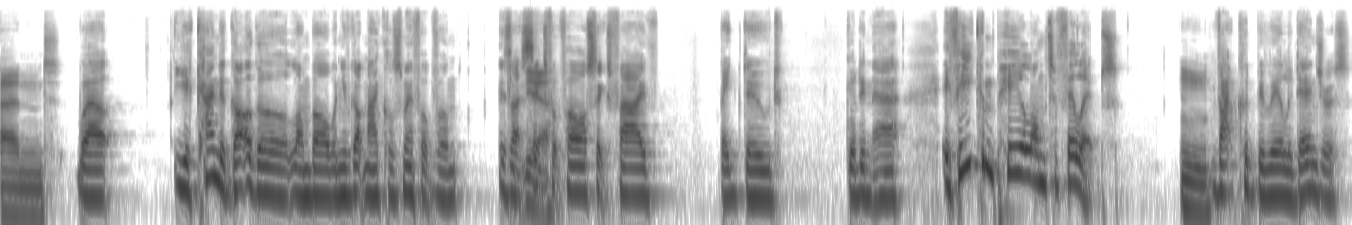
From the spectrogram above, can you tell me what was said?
And Well, you kind of got to go long ball when you've got Michael Smith up front. He's like six Yeah. foot four, six five, big dude, good in there. If he can peel onto Phillips, that could be really dangerous.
